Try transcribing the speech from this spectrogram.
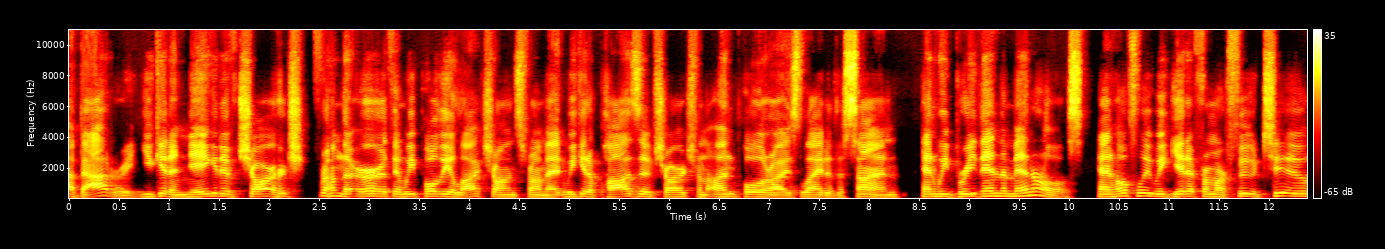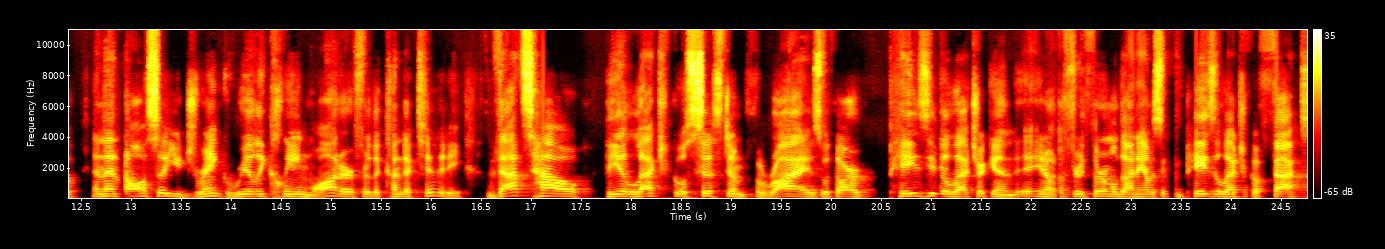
a battery. You get a negative charge from the earth and we pull the electrons from it. We get a positive charge from the unpolarized light of the sun and we breathe in the minerals and hopefully we get it from our food too. And then also you drink really clean water for the conductivity. That's how the electrical system thrives with our piezoelectric and, you know, through thermodynamics and piezoelectric effect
